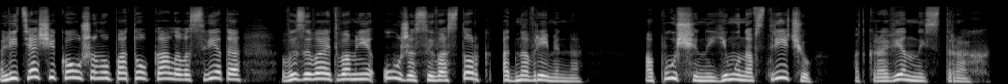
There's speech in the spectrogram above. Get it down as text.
Летящий к Оушену поток алого света вызывает во мне ужас и восторг одновременно опущенный ему навстречу откровенный страх.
